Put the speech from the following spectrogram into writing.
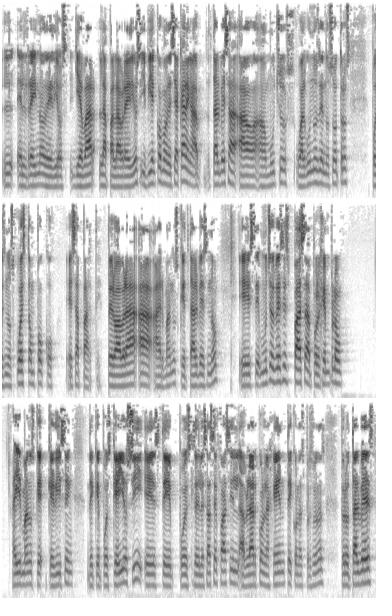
el reino de Dios, llevar la palabra de Dios. Y bien como decía Karen, tal vez a, a, muchos o algunos de nosotros pues nos cuesta un poco esa parte, pero habrá a, hermanos que tal vez no. Este, muchas veces pasa, por ejemplo, hay hermanos que, que, dicen de que pues que ellos sí, este, pues se les hace fácil hablar con la gente, con las personas, pero tal vez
